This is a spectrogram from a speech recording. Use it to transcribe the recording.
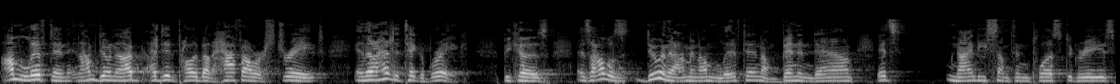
I'm lifting and I'm doing. I, I did probably about a half hour straight, and then I had to take a break because as I was doing that, I mean, I'm lifting, I'm bending down. It's 90 something plus degrees.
